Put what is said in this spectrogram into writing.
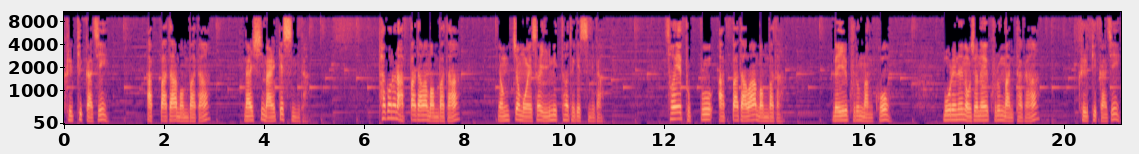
글피까지 앞바다 먼바다 날씨 맑겠습니다. 파고는 앞바다와 먼바다 0.5에서 1m 되겠습니다. 서해 북부 앞바다와 먼바다 내일 구름 많고 모레는 오전에 구름 많다가 글피까지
